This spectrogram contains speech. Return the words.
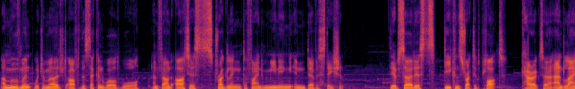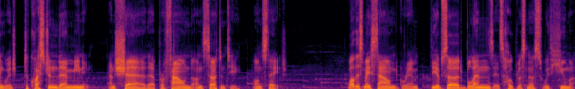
a movement which emerged after the Second World War and found artists struggling to find meaning in devastation. The absurdists deconstructed plot, character, and language to question their meaning and share their profound uncertainty on stage. While this may sound grim, the absurd blends its hopelessness with humor.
